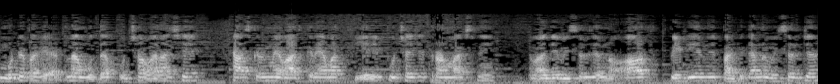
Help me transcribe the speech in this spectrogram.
મોટે ભાગે આટલા મુદ્દા પૂછાવાના છે. ખાસ કરીને મેં વાત કરી આમાં થિયરી પૂછાય છે ત્રણ માર્ક્સની એમાં જે વિસર્જનનો અર્થ પેઢી અને પાટીદારનું વિસર્જન,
